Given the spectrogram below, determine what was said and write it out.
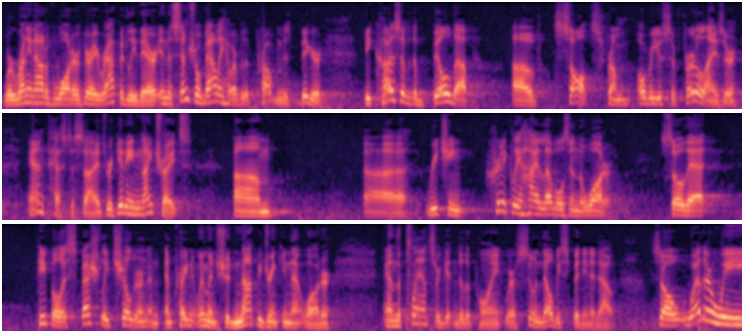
we're running out of water very rapidly there. In the Central Valley, however, the problem is bigger. Because of the buildup of salts from overuse of fertilizer and pesticides, we're getting nitrites um, uh, reaching critically high levels in the water. So that people, especially children and, and pregnant women, should not be drinking that water. And the plants are getting to the point where soon they'll be spitting it out. So whether we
